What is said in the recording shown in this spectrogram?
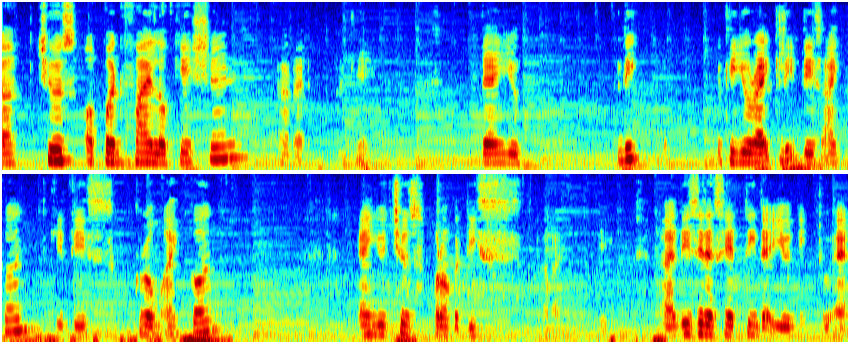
uh, choose open file location. Alright, okay, then you click okay you right click this icon okay this chrome icon and you choose properties. Uh, this is the setting that you need to add.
